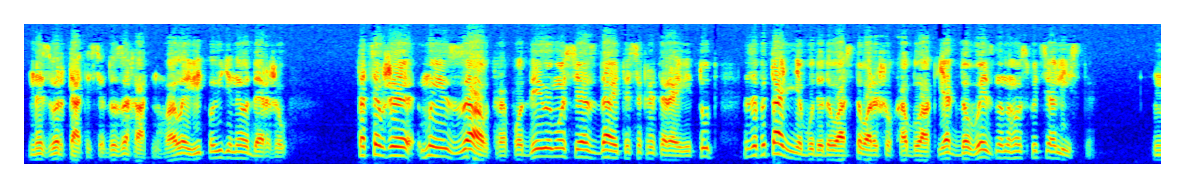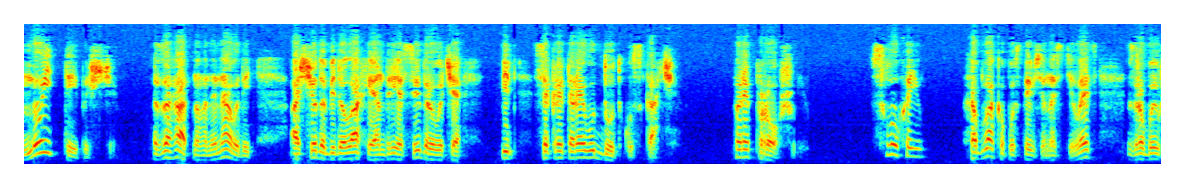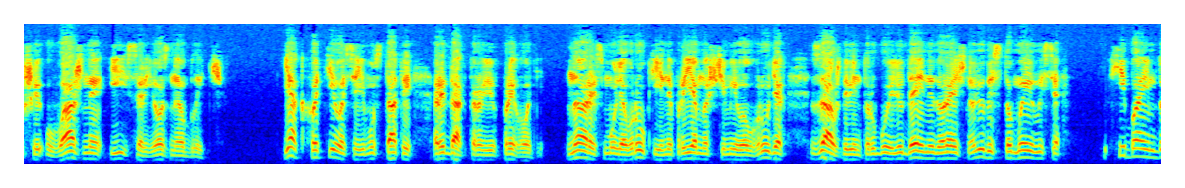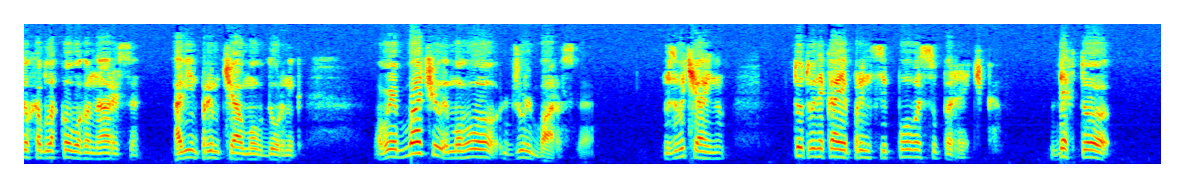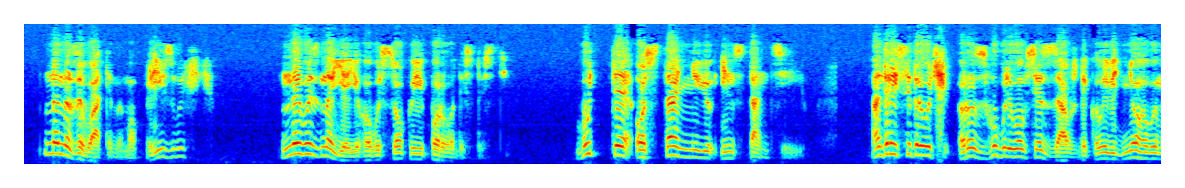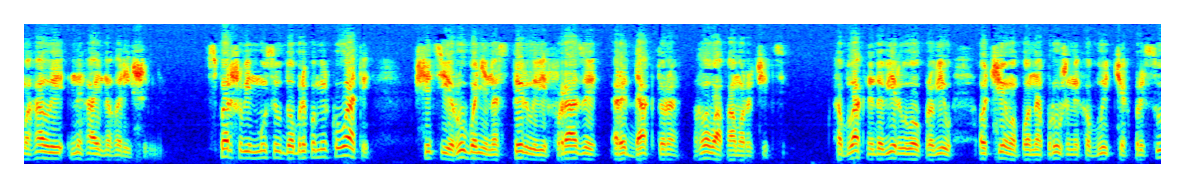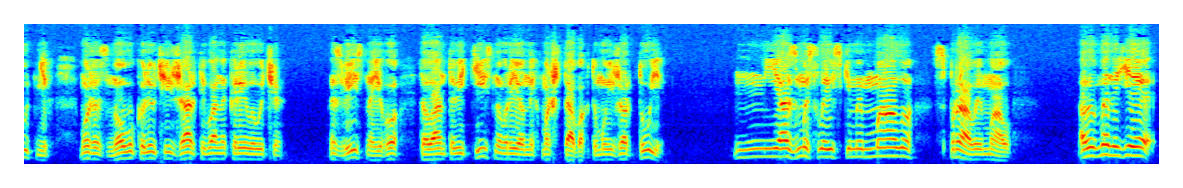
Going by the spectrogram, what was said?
не звертатися до загатного, але відповіді не одержав. Та це вже ми завтра подивимося, здайте секретареві. Тут запитання буде до вас, товаришу Хаблак, як до визнаного спеціаліста. Ну і типище. Загатного ненавидить, а щодо бідолахи Андрія Сидоровича під секретареву дудку скаче. Перепрошую. Слухаю. Хаблак опустився на стілець, зробивши уважне і серйозне обличчя. Як хотілося йому стати редакторою в пригоді. Нарис муляв руки і неприємно щеміло в грудях. Завжди він турбує людей недоречно, люди стомилися. Хіба їм до хаблакового нариса? А він примчав, мов дурник. Ви бачили мого Джульбарса? Звичайно, тут виникає принципова суперечка. Дехто не називатимемо прізвищ, не визнає його високої породистості. Будьте останньою інстанцією. Андрій Сидорович розгублювався завжди, коли від нього вимагали негайного рішення. Спершу він мусив добре поміркувати, що ці рубані настирливі фрази редактора, голова паморочиці. Хаблак недовірливо провів очима по напружених обличчях присутніх, може, знову колючий жарт Івана Кириловича. Звісно, його талантові тісно в районних масштабах, тому і жартує. Я з мисливськими мало справи мав, Але в мене є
